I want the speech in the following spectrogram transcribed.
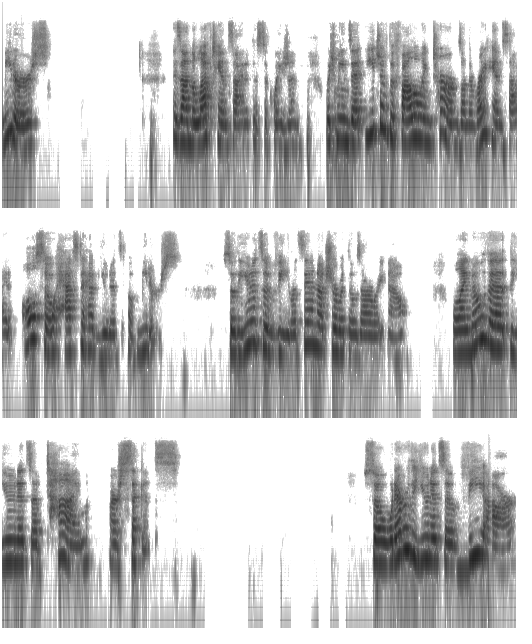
meters is on the left-hand side of this equation, which means that each of the following terms on the right-hand side also has to have units of meters. So the units of V, let's say I'm not sure what those are right now. Well, I know that the units of time are seconds. So whatever the units of V are,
